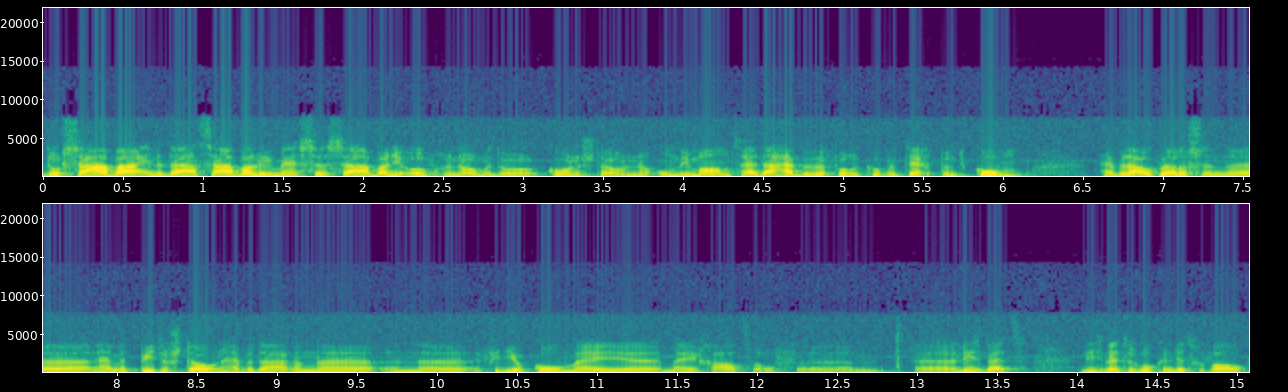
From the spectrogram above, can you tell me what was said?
door Saba inderdaad, Saba Lumesse. Saba nu overgenomen door Cornerstone On Demand. Hè, daar hebben we voor recruitmenttech.com, hebben daar ook wel eens een, hè, met Pieter Stone hebben we daar een, een, een videocall mee, mee gehad. Of ehm, Lisbeth, Lisbeth de Roek in dit geval.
